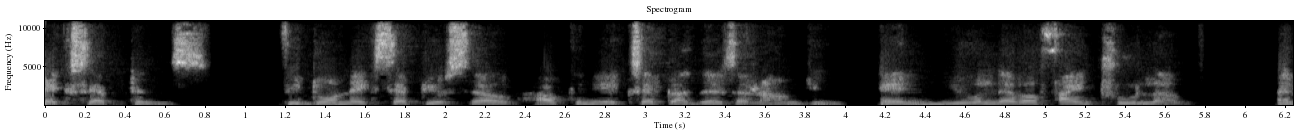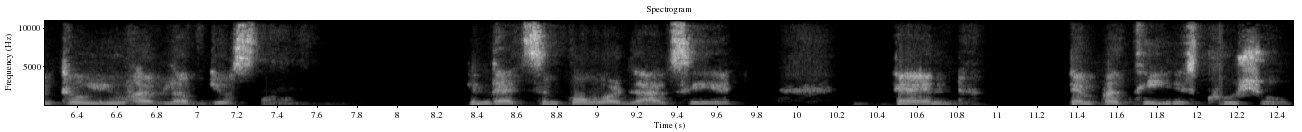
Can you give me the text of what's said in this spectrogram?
acceptance. If you don't accept yourself, how can you accept others around you? And you will never find true love until you have loved yourself. In that simple words, I'll say it. And empathy is crucial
